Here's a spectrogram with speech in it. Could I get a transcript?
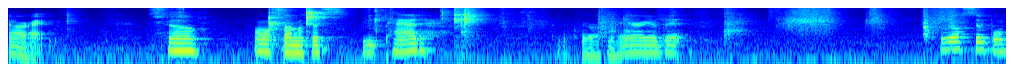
Alright. So, almost done with this leap pad. Clear off my area a bit. A real simple,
